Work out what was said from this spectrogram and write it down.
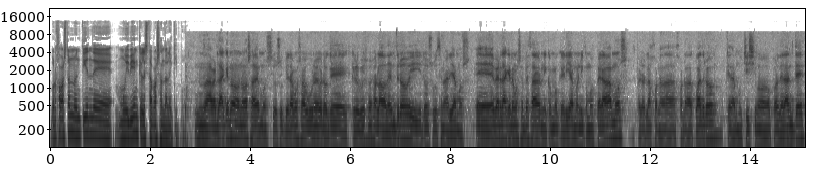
Borja Bastón no entiende muy bien qué le está pasando al equipo. La verdad que no, no lo sabemos. Si lo supiéramos alguno, yo creo que, que lo hubiésemos hablado dentro y lo solucionaríamos. Eh, es verdad que no hemos empezado ni como queríamos ni como esperábamos, pero es la jornada, jornada 4, queda muchísimo por delante.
